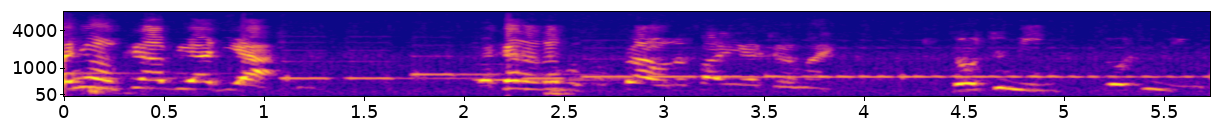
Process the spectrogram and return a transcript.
idea. nyɛ ɔnkrabea deɛ a yɛka nana bɔsɔfra a ɔno fa yɛ kraman sɛ ɔtumi sɛ ɔtumi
